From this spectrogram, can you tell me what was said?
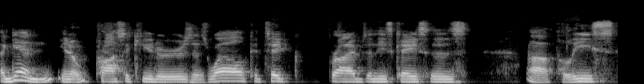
again, you know, prosecutors as well could take bribes in these cases uh, police.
